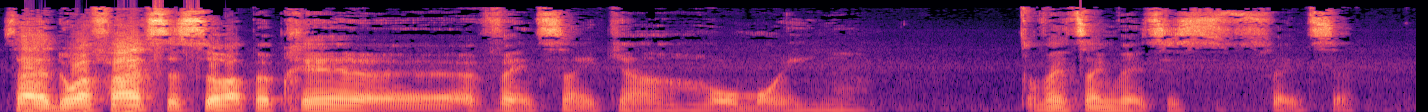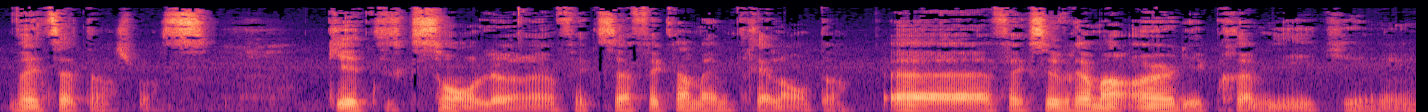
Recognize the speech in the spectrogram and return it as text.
Ça doit faire, c'est ça, à peu près euh, 25 ans, au moins. Là. 25, 26, 27. 27 ans, je pense. Qui, qui sont là, là, Fait que ça fait quand même très longtemps. Euh, fait que c'est vraiment un des premiers qui est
